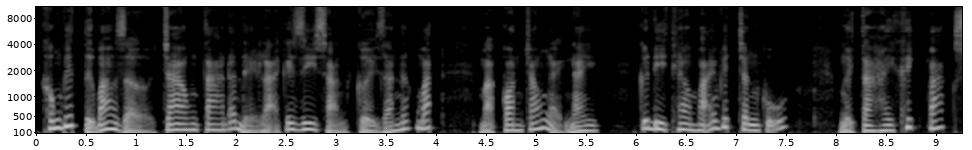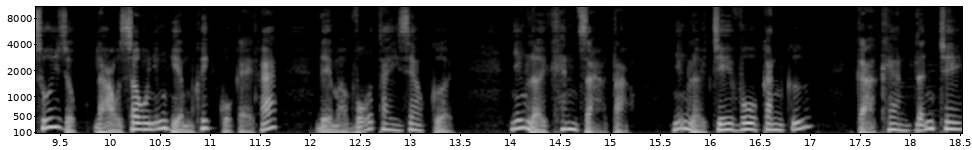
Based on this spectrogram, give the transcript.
Không biết từ bao giờ cha ông ta đã để lại cái di sản cười ra nước mắt mà con cháu ngày nay cứ đi theo mãi vết chân cũ. Người ta hay khích bác, xúi dục, đào sâu những hiểm khích của kẻ khác để mà vỗ tay gieo cười. Những lời khen giả tạo, những lời chê vô căn cứ, cả khen lẫn chê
